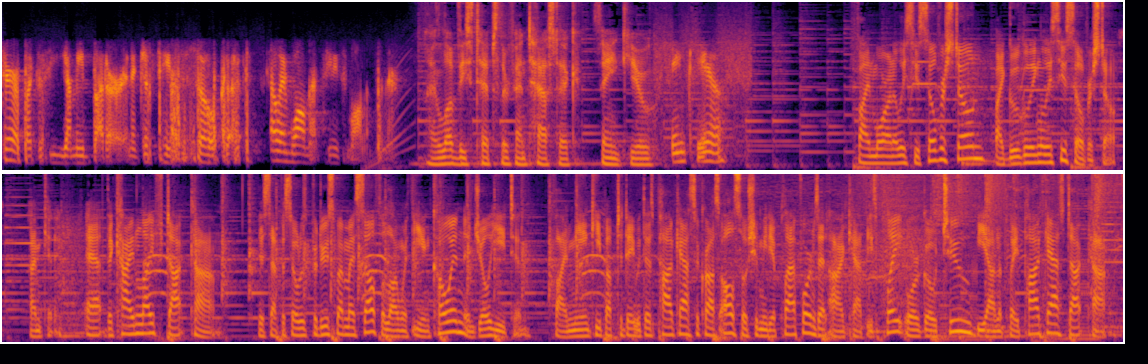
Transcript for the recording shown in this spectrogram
syrup like this yummy butter, and it just tastes so good. Oh, and walnuts. You need some walnuts in there. I love these tips. They're fantastic. Thank you. Thank you. Find more on Alicia Silverstone by Googling Alicia Silverstone. I'm kidding. At thekindlife.com. This episode was produced by myself along with Ian Cohen and Joe Yeaton. Find me and keep up to date with this podcast across all social media platforms at On Cappy's Plate or go to beyondtheplatepodcast.com.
